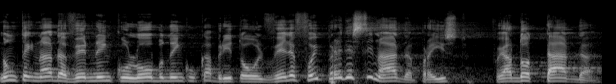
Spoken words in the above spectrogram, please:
não tem nada a ver nem com o lobo, nem com o cabrito. A ovelha foi predestinada para isto, foi adotada.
